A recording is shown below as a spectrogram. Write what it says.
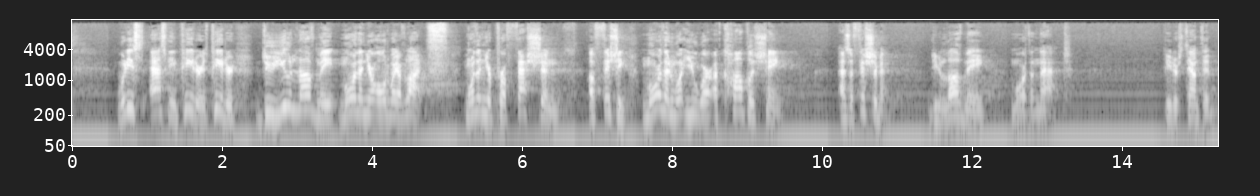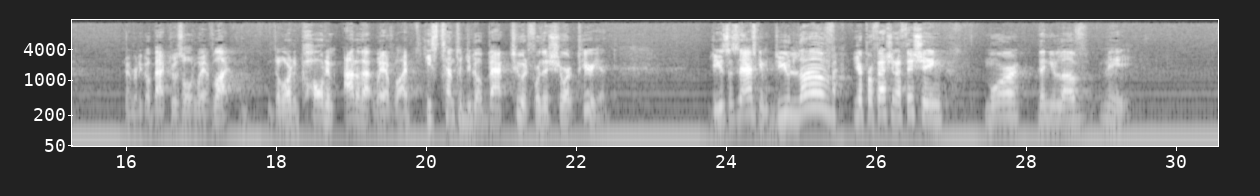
What he's asking Peter is, Peter, do you love me more than your old way of life? More than your profession of fishing? More than what you were accomplishing as a fisherman? Do you love me more than that? Peter's tempted, remember, to go back to his old way of life. The Lord had called him out of that way of life. He's tempted to go back to it for this short period. Jesus is asking him, Do you love your profession of fishing more than you love me?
